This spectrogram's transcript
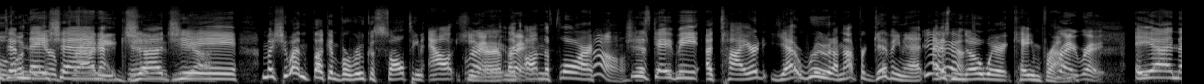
look at your condemnation, kid. judgy. I'm like, she wasn't fucking Veruca salting out here, Right, like right. on the floor. No. She just gave me a tired yet rude. I'm not forgiving it. I just yeah. know where it came from. Right, right. And,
